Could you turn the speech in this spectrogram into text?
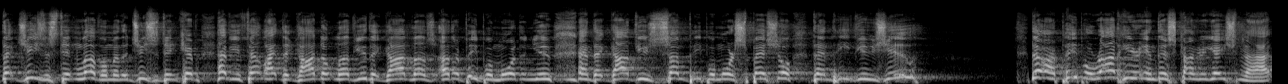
that Jesus didn't love them and that Jesus didn't care. Have you felt like that God don't love you? That God loves other people more than you, and that God views some people more special than He views you? There are people right here in this congregation tonight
